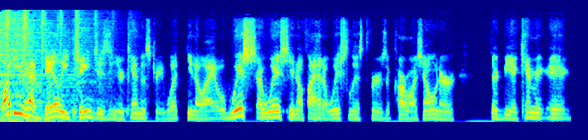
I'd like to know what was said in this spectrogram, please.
Why do you have daily changes in your chemistry? What, you know, I wish, I wish, you know, if I had a wish list for as a car wash owner, there'd be a, chemi-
